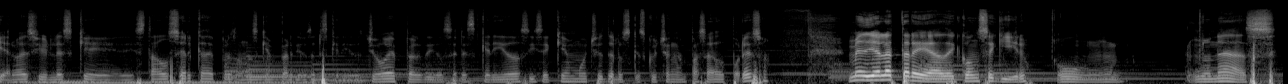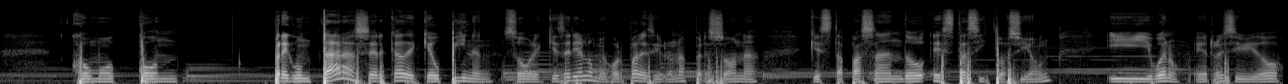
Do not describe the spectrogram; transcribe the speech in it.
quiero decirles que he estado cerca de personas que han perdido seres queridos. Yo he perdido seres queridos y sé que muchos de los que escuchan han pasado por eso. Me di a la tarea de conseguir un, unas como preguntar acerca de qué opinan sobre qué sería lo mejor para decirle a una persona que está pasando esta situación. Y bueno, he recibido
